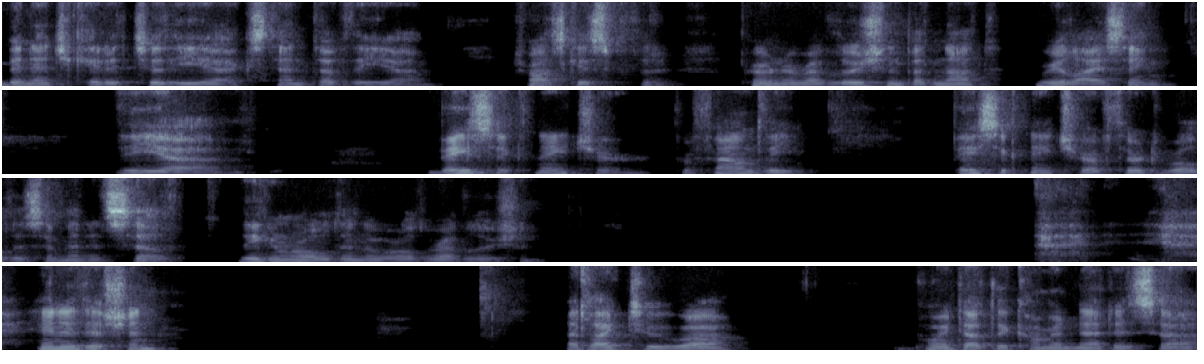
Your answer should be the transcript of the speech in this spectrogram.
been educated to the extent of the uh, Trotskyist permanent revolution, but not realizing the uh, basic nature, profoundly basic nature of third worldism and its uh, leading role in the world revolution. In addition, I'd like to uh, point out that Comrade Net is, uh,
